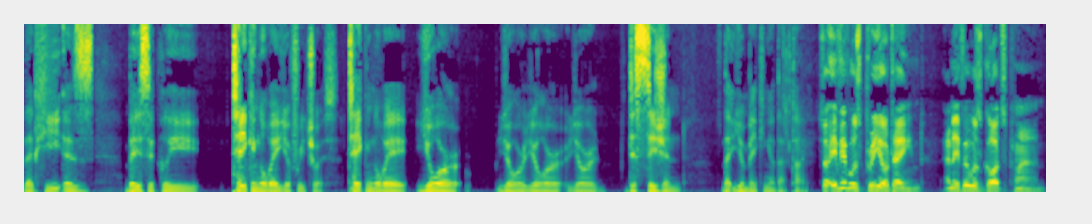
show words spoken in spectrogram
that He is basically taking away your free choice, taking away your your your your decision that you're making at that time. So if it was preordained and if it was God's plan,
